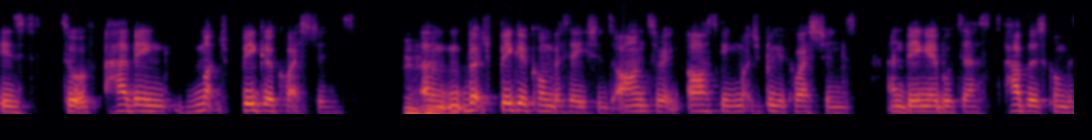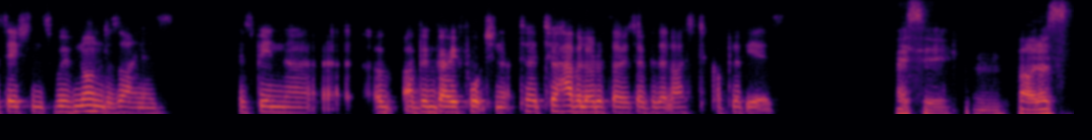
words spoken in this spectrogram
is sort of having much bigger questions mm-hmm. um, much bigger conversations, answering, asking much bigger questions, and being able to have those conversations with non-designers has been. Uh, uh, I've been very fortunate to to have a lot of those over the last couple of years. I see. Mm. Wow, that's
